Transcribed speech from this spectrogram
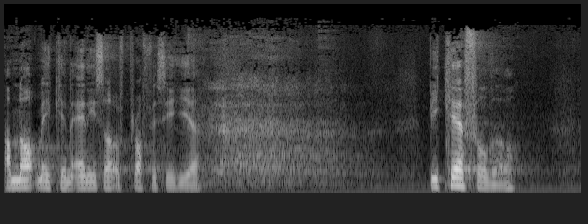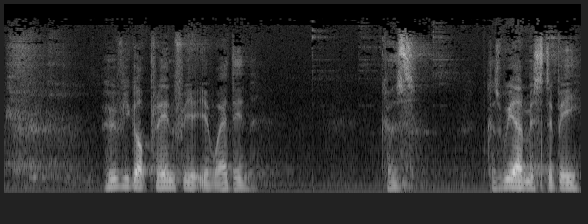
I'm not making any sort of prophecy here. Be careful, though. Who have you got praying for you at your wedding? Because we are Mr. B,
